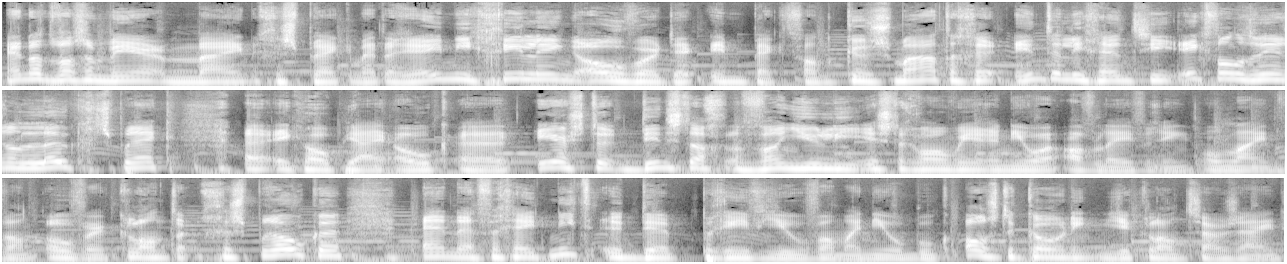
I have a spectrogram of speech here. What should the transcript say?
En dat was hem weer, mijn gesprek met Remy Gieling over de impact van kunstmatige intelligentie. Ik vond het weer een leuk gesprek. Eh, ik hoop jij ook. Eh, eerste dinsdag van juli is er gewoon weer een nieuwe aflevering online van Over Klanten Gesproken. En eh, vergeet niet de preview van mijn nieuwe boek Als de Koning je klant zou zijn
